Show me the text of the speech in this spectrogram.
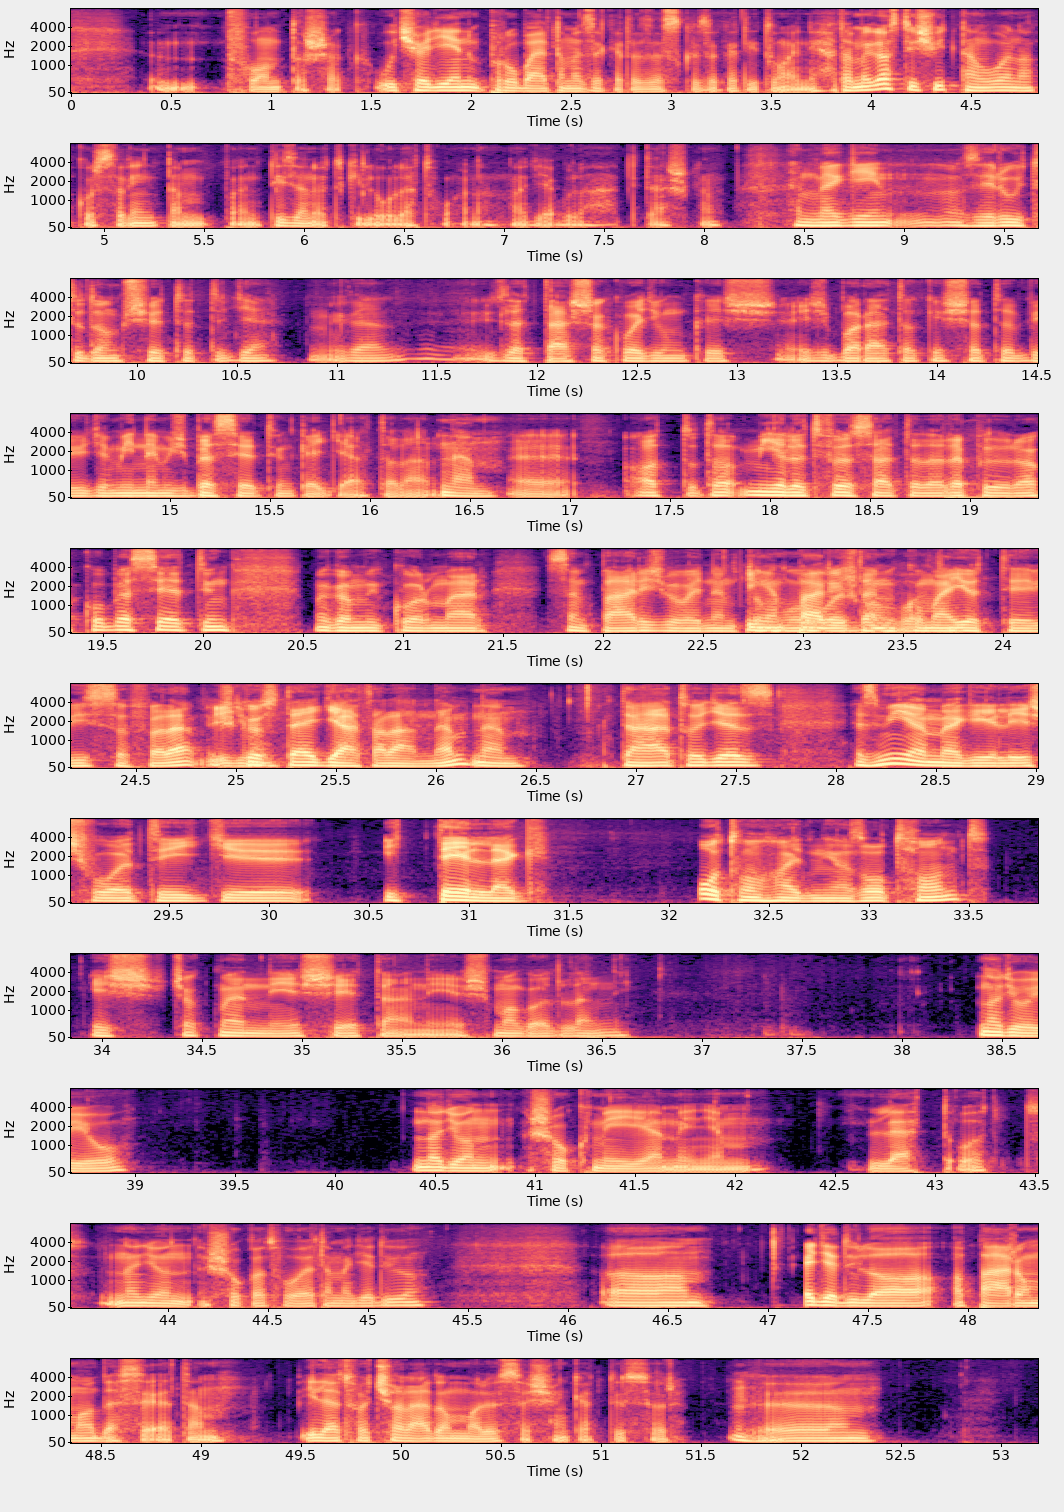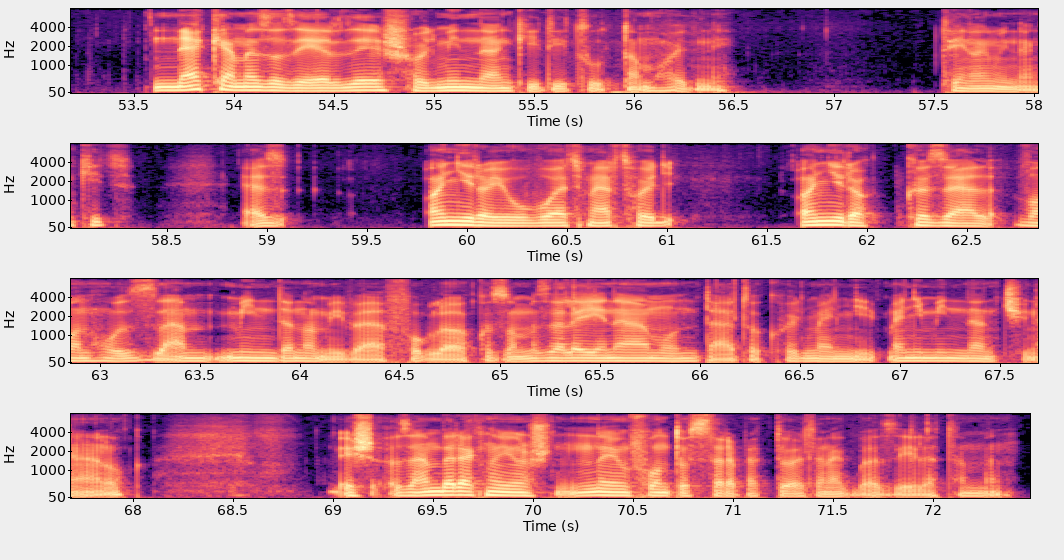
fontosak. Úgyhogy én próbáltam ezeket az eszközöket itt hagyni. Hát ha még azt is vittem volna, akkor szerintem olyan 15 kiló lett volna nagyjából a hátitáskám. Hát meg én azért úgy tudom, sőt, hogy ugye, mivel üzlettársak vagyunk, és, és barátok, és stb., ugye mi nem is beszéltünk egyáltalán. Nem. Eh, attól, mielőtt felszálltál a repülőre, akkor beszéltünk, meg amikor már szem Párizsba, vagy nem tudom, Igen, hol Párizsban voltál, amikor voltam. már jöttél visszafele, és van. közte egyáltalán nem. Nem. Tehát, hogy ez, ez milyen megélés volt így, így tényleg otthon hagyni az otthont, és csak menni és sétálni, és magad lenni. Nagyon jó. Nagyon sok mély élményem lett ott. Nagyon sokat voltam egyedül. Uh, egyedül a, a párommal beszéltem, illetve a családommal összesen kettőször. Uh-huh. Ö, nekem ez az érzés, hogy mindenkit itt tudtam hagyni. Tényleg mindenkit. Ez annyira jó volt, mert hogy annyira közel van hozzám minden, amivel foglalkozom. Az elején elmondtátok, hogy mennyi, mennyi mindent csinálok. És az emberek nagyon, nagyon fontos szerepet töltenek be az életemben.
